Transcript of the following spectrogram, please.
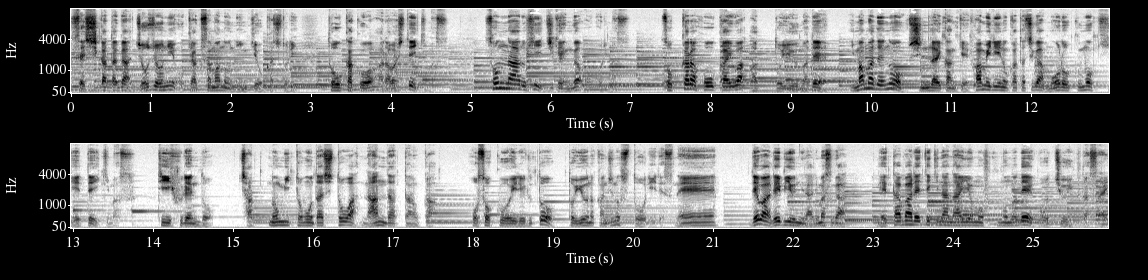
接し方が徐々にお客様の人気を勝ち取り頭角を現していきます。そんなある日事件が起こります。そこから崩壊はあっという間で今までの信頼関係ファミリーの形がもろくも消えていきます。T フレンド茶飲み友達とは何だったのか補足を入れるとというような感じのストーリーですね。ではレビューになりますがネタバレ的な内容も含むのでご注意ください。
